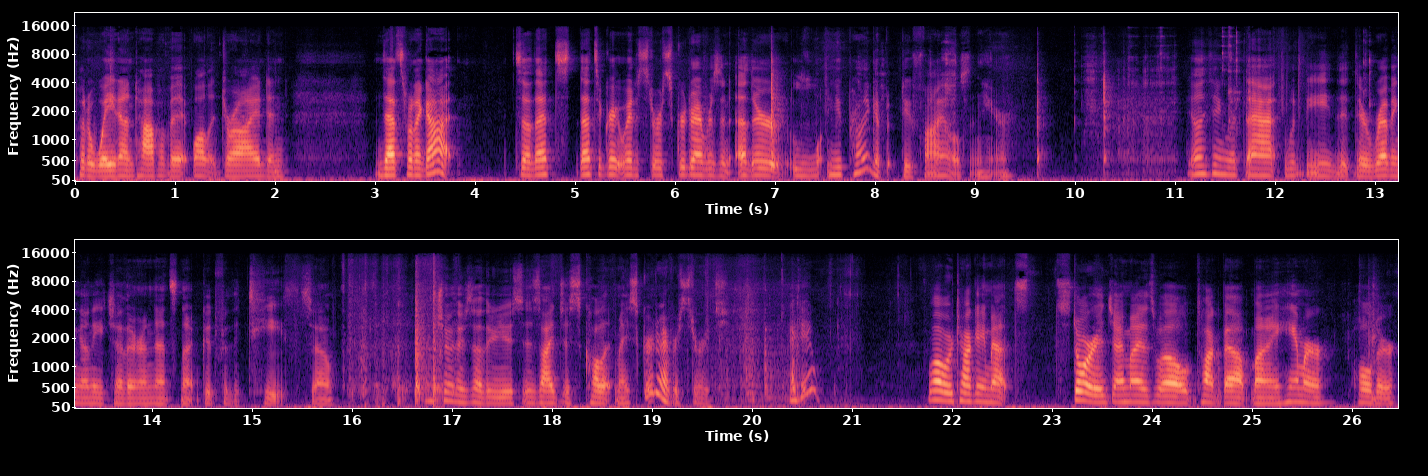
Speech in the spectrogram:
Put a weight on top of it while it dried. And that's what I got. So that's that's a great way to store screwdrivers and other, you probably could do files in here. The only thing with that would be that they're rubbing on each other and that's not good for the teeth. So I'm sure there's other uses. I just call it my screwdriver storage. I do. While we're talking about storage, I might as well talk about my hammer holder.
